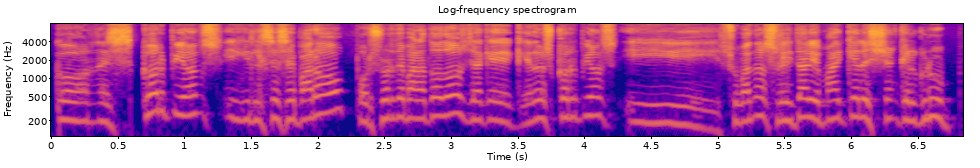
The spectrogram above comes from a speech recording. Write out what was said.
con Scorpions, y se separó, por suerte para todos, ya que quedó Scorpions y su banda en solitario, Michael Schenker Group.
